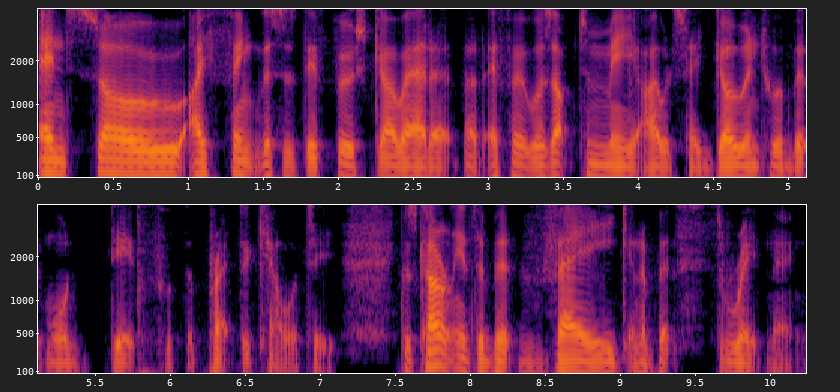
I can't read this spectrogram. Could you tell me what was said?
And so I think this is their first go at it. But if it was up to me, I would say go into a bit more depth with the practicality. Because currently it's a bit vague and a bit threatening.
